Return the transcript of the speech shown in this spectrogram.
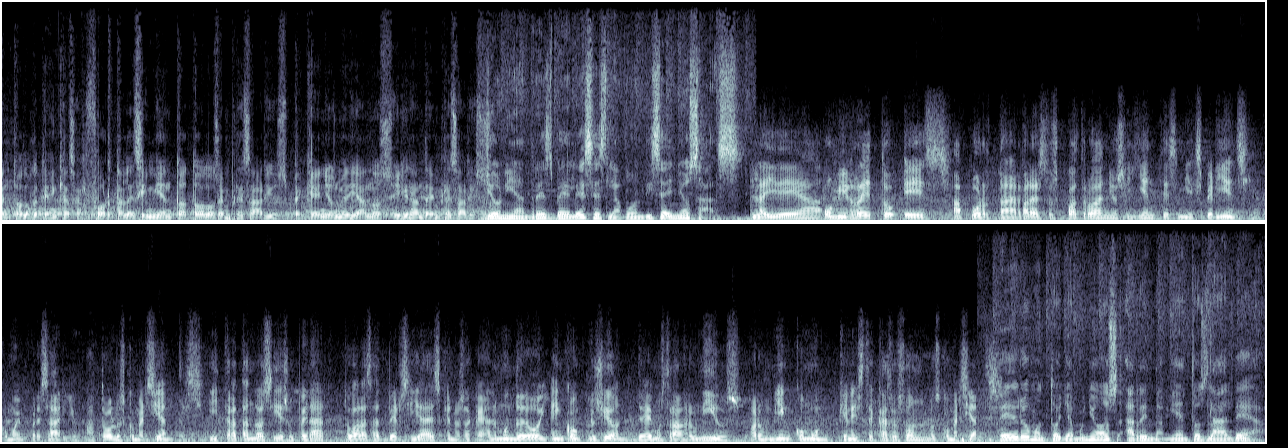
en todo lo que tienen que hacer. Fortalecimiento a todos los empresarios, pequeños, medianos y grandes empresarios. Johnny Andrés Vélez, Eslabón Dice la idea o mi reto es aportar para estos cuatro años siguientes mi experiencia como empresario a todos los comerciantes y tratando así de superar todas las adversidades que nos aqueja el mundo de hoy. En conclusión, debemos trabajar unidos para un bien común, que en este caso son los comerciantes. Pedro Montoya Muñoz, Arrendamientos La Aldea.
